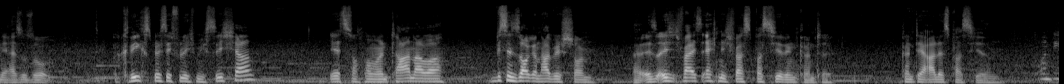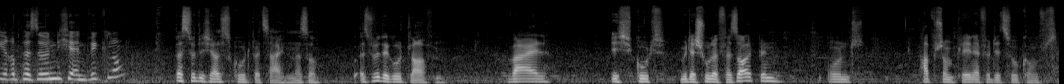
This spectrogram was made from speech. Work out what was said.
Ja, also so kriegsmäßig fühle ich mich sicher. Jetzt noch momentan, aber ein bisschen Sorgen habe ich schon. Also ich weiß echt nicht, was passieren könnte könnte ja alles passieren. Und Ihre persönliche Entwicklung? Das würde ich als gut bezeichnen. Also es würde gut laufen, weil ich gut mit der Schule versorgt bin und habe schon Pläne für die Zukunft.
